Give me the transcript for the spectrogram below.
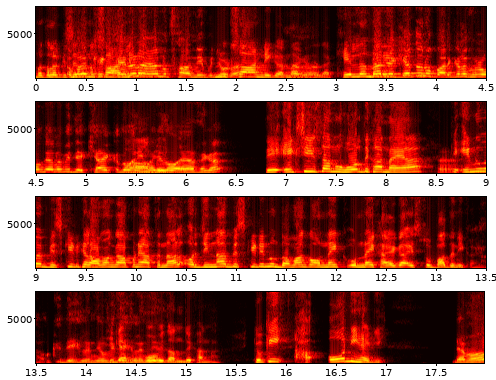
ਮਤਲਬ ਕਿਸੇ ਨੂੰ ਨੁਕਸਾਨ ਨਹੀਂ ਕਰਨਾ। ਨੁਕਸਾਨ ਨਹੀਂ ਪਹੁੰਚਾਉਣਾ। ਨੁਕਸਾਨ ਨਹੀਂ ਕਰਨਾ ਕਿਸੇ ਦਾ। ਖੇਲਣ ਮੈਂ ਦੇ ਲਈ ਦੇਖਿਆ ਤੁਹਾਨੂੰ ਬਰਗਰ ਖਿਲਾਉਂਦਿਆਂ ਨੂੰ ਵੀ ਦੇਖਿਆ ਇੱਕ ਦੋ ਵਾਰੀ ਮੈਂ ਜਦੋਂ। ਆਇਆ ਸੀਗਾ। ਤੇ ਇੱਕ ਚੀਜ਼ ਤੁਹਾਨੂੰ ਹੋਰ ਦਿਖਾਣਾ ਆ ਕਿ ਇਹਨੂੰ ਮੈਂ ਬਿਸਕਿਟ ਖਿਲਾਵਾਂਗਾ ਆਪਣੇ ਹੱਥ ਨਾਲ ਔਰ ਜਿੰਨਾ ਬਿਸਕਿਟ ਇਹਨੂੰ ਦਵਾਂਗਾ ਉਨਾ ਹੀ ਉਨਾ ਹੀ ਖਾਏਗਾ ਇਸ ਤੋਂ ਵੱਧ ਨਹੀਂ ਖਾਏਗਾ। ਓਕੇ ਦੇਖ ਲੈਂਦੇ ਉਹ ਵੀ ਦੇਖ ਉਹ ਲੈਂਦੇ ਵੀ ਤੁਹਾਨੂੰ ਦਿਖਾਣਾ ਕਿਉਂਕਿ ਹ- ਉਹ ਨਹੀਂ ਹੈਗੀ। ਡੈਮੋ।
